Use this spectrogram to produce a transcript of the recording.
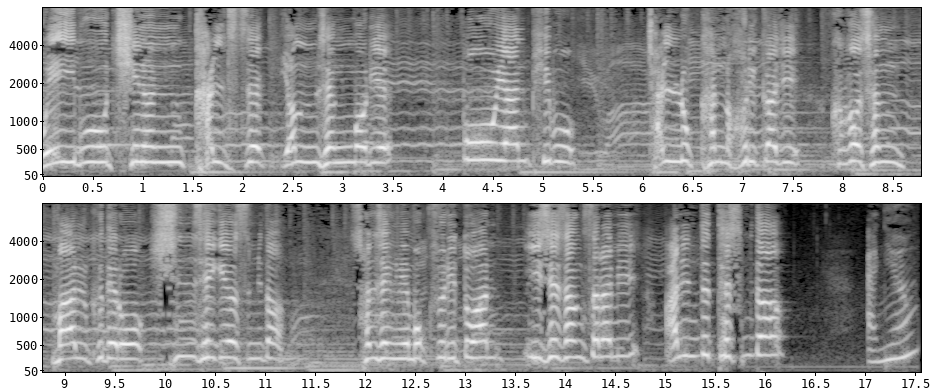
웨이브 치는 갈색 염색 머리에 뽀얀 피부 잘룩한 허리까지 그것은 말 그대로 신세계였습니다. 선생님의 목소리 또한 이 세상 사람이 아닌 듯 했습니다. 안녕.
